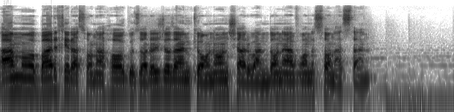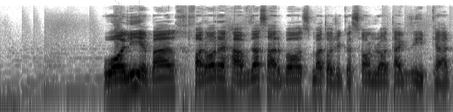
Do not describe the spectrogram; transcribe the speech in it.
اما برخی رسانه ها گزارش دادند که آنان شهروندان افغانستان هستند. والی بلخ فرار 17 سرباز به تاجیکستان را تکذیب کرد.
